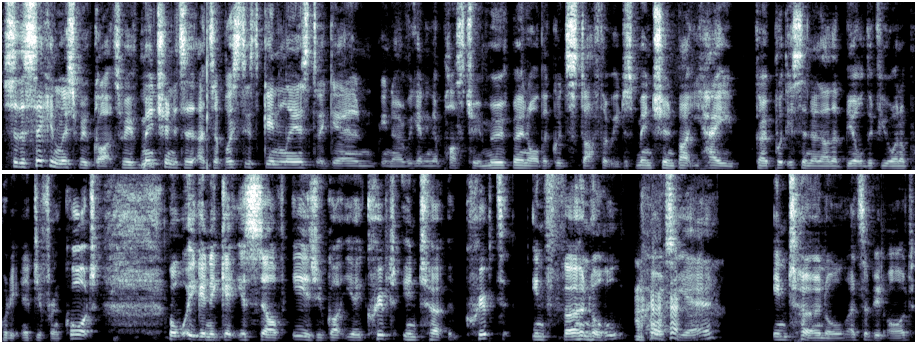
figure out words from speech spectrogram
So the second list we've got, so we've mentioned it's a, it's a Blisterskin list. Again, you know, we're getting a plus two movement, all the good stuff that we just mentioned. But hey, go put this in another build if you want to put it in a different court. But what you're going to get yourself is you've got your crypt inter crypt infernal courtier internal. That's a bit odd.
